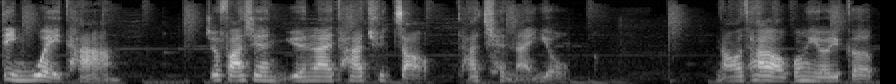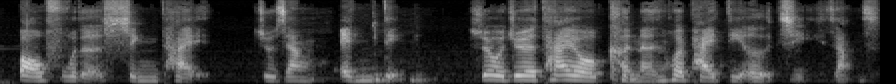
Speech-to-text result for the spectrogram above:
定位她，就发现原来她去找她前男友，然后她老公有一个报复的心态，就这样 ending。所以我觉得她有可能会拍第二季，这样子，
